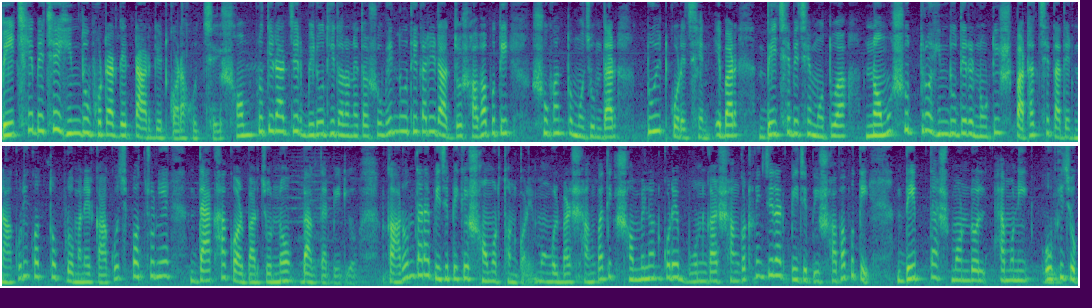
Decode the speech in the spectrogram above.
বেছে বেছে হিন্দু ভোটারদের টার্গেট করা হচ্ছে। সম্প্রতি রাজ্যের বিরোধী দলনেতা শুভেন্দু অধিকারী, রাজ্য সভাপতি সুকান্ত মজুমদার টুইট করেছেন, এবার বেছে বেছে মতুয়া নমশূদ্র হিন্দুদের নোটিশ পাঠাচ্ছে তাদের নাগরিকত্ব প্রমাণের কাগজপত্র নিয়ে দেখা করবার জন্য বাগদার ভিডিও কারণ তারা বিজেপিকে সমর্থন করে। মঙ্গলবার সাংবাদিক সম্মেলন করে বনগাঁ সাংগঠনিক জেলার বিজেপি সভাপতি দেবদাস মণ্ডল এমনই অভিযোগ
